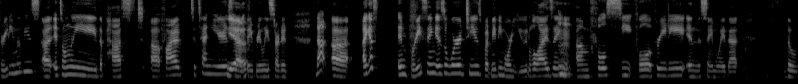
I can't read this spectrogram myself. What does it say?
3D movies. Uh, it's only the past uh, five to ten years Yeah. that they really started. Not, uh, I guess, embracing is a word to use, but maybe more utilizing Mhm. um, full seat, full 3D in the same way that the.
